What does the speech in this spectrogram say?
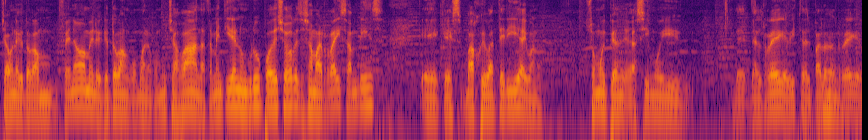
chabones que tocan fenómeno y que tocan con, bueno, con muchas bandas. También tienen un grupo de ellos que se llama Rice and Beans, eh, que es bajo y batería, y bueno, son muy así muy de- del reggae, ¿viste? Del palo Mm. del reggae.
